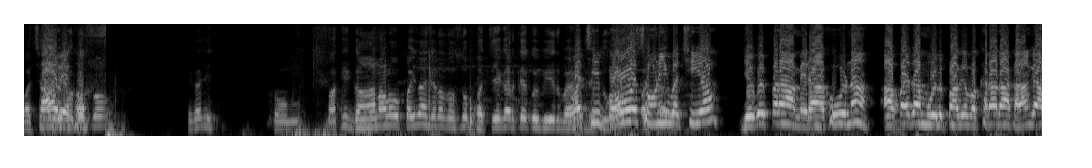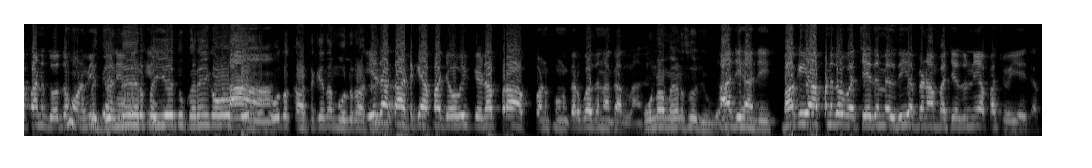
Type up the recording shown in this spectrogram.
ਬੱਚਾ ਵੇਖੋ ਵੇਖੋ। ਦੋਸਤੋ ਠੀਕ ਆ ਜੀ ਸੋ ਬਾਕੀ ਗਾਂ ਨਾਲੋਂ ਪਹਿਲਾਂ ਜਿਹੜਾ ਦੋਸਤੋ ਬੱਚੇ ਕਰਕੇ ਕੋਈ ਵੀਰ ਬੈਠ ਬੱਚੀ ਜਿੱਤੂਗਾ, ਬਹੁਤ ਸੋਹਣੀ ਬੱਚੀ ਆ। ਜੇ ਕੋਈ ਭਰਾ ਮੇਰਾ ਆਖੂ ਨਾ ਆਪਾਂ ਇਹਦਾ ਮੁੱਲ ਪਾ ਕੇ ਵੱਖਰਾ ਰੱਖ ਲਾਂਗੇ ਆਪਾਂ ਨੂੰ ਦੁੱਧ ਹੁਣ ਵੀ ਵੀ ਪਿਆਉਣੇ ਜਿੰਨੇ ਰੁਪਏ ਤੂੰ ਕਰੇਗਾ ਉਹ ਹਾਂ। ਉਹ ਤਾਂ ਕੱਟ ਕੇ ਦਾ ਮੁੱਲ ਰੱਖ ਇਹਦਾ ਕੱਟ ਕੇ ਆਪਾਂ ਜੋ ਵੀ ਕਿਹੜਾ ਭਰਾ ਆਪਾਂ ਨੂੰ ਫੋਨ ਕਰੂਗਾ ਉਹਦੇ ਨਾਲ ਕਰ ਲਾਂਗੇ। ਉਹਨਾਂ ਮਿਹਨਤ ਹੋ ਜਾਊਗਾ। ਹਾਂਜੀ ਹਾਂਜੀ। ਬਾਕੀ ਆਪਣੇ ਤੋਂ ਬੱਚੇ ਤੇ ਮਿਲਦੀ ਆ ਬਿਨਾ ਬੱਚੇ ਤੋਂ ਨਹੀਂ ਆਪਾਂ ਚੋਈ ਅਜੇ ਤੱਕ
